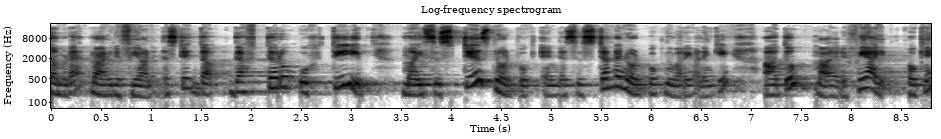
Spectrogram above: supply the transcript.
നമ്മുടെ മാരിഫിയാണ്. നെക്സ്റ്റ് ദഫ്തറു ഉഹ്തി മൈ സിസ്റ്റേഴ്സ് നോട്ട്ബുക്ക് എന്റെ സിസ്റ്ററിന്റെ നോട്ട്ബുക്ക് എന്ന് പറയുകയാണെങ്കിൽ അതും മാരിഫിയായി. ഓക്കെ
